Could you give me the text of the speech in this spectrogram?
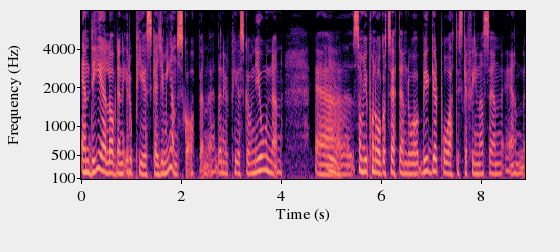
en del av den europeiska gemenskapen, eh, den europeiska unionen. Mm. Som ju på något sätt ändå bygger på att det ska finnas en, en,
